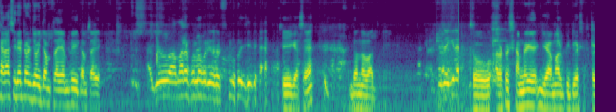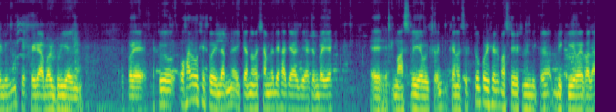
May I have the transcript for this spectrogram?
সারা সিলেটের জয়তাম চাই এমপি হইতাম চাই। আইও আমারে ফলো করিও ঠিক আছে ধন্যবাদ। তো আর একটু সামনে গিয়ে আমার ভিডিও শেষ করলাম শেষ করে আবার ঘুরিয়ে আইলাম তারপরে একটু ওখানেও শেষ করিলাম না কেন সামনে দেখা যায় যে একজন ভাইয়ে মাছ লইয়া বলছেন, কেন ছোট্ট পরিসরের মাছ লইয়া বলছেন বিক্রি হয় পালা,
